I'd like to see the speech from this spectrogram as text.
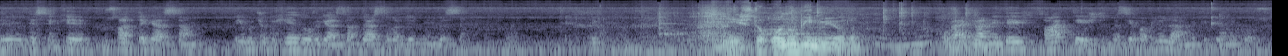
Ee, desin ki bu saatte gelsem, bir buçuk ikiye doğru gelsem ders alabilir miyim desin. İşte onu bilmiyorum. Belki hani değiş, saat değiştirmesi yapabilirler mi bir günlük olsun.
